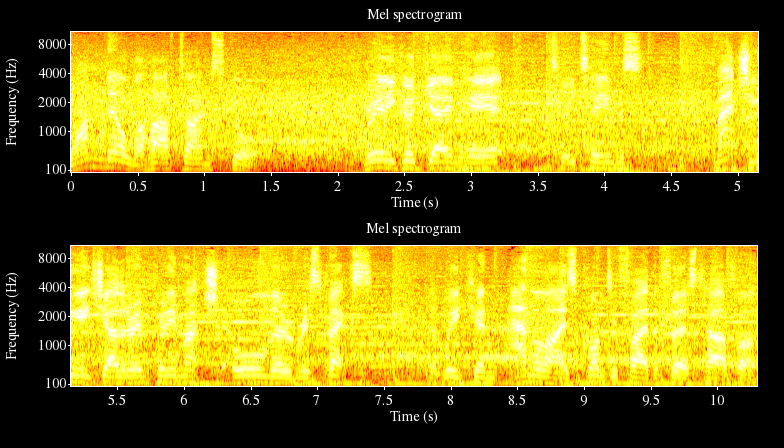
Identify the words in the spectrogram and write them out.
1-0 the half-time score. Really good game here. Two teams matching each other in pretty much all the respects that we can analyse, quantify the first half on.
